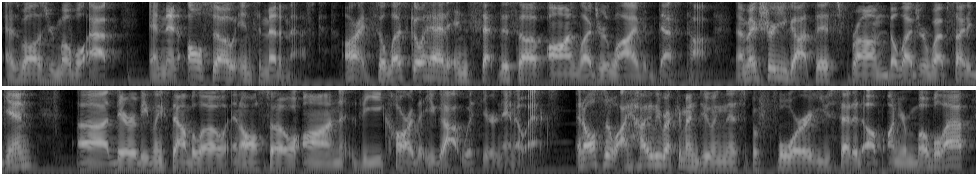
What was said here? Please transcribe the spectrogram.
as well as your mobile app, and then also into MetaMask. All right, so let's go ahead and set this up on Ledger Live Desktop. Now make sure you got this from the Ledger website again. Uh, there will be links down below and also on the card that you got with your Nano X. And also, I highly recommend doing this before you set it up on your mobile app.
